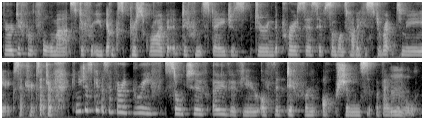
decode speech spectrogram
there are different formats, different you yep. prescribe it at different stages during the process. If someone's had a hysterectomy, etc., etc. Can you just give us a very brief sort of overview of the different options available?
